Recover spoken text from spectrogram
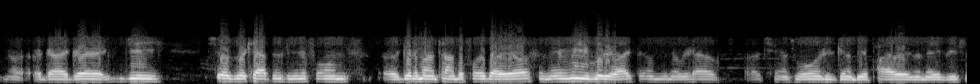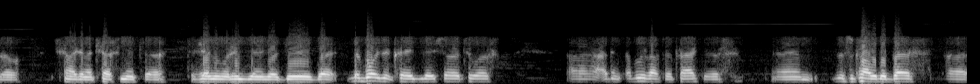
you know, a guy, Greg G, shows the captain's uniforms a good amount of time before everybody else, and then we really like them. You know, we have uh, Chance Warren, who's going to be a pilot in the Navy, so it's kind of a testament to, to him and what he's going to go do. But the boys are crazy. They showed it to us. Uh, I think I believe after practice, and this is probably the best uh,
